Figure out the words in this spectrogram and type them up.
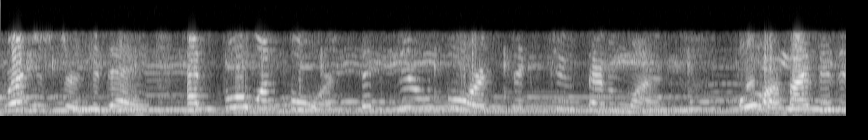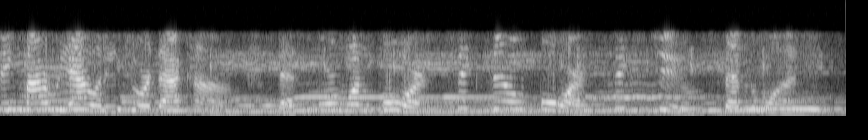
Register today at 414-604-6271 or by visiting myrealitytour.com. That's 414-604-6271.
